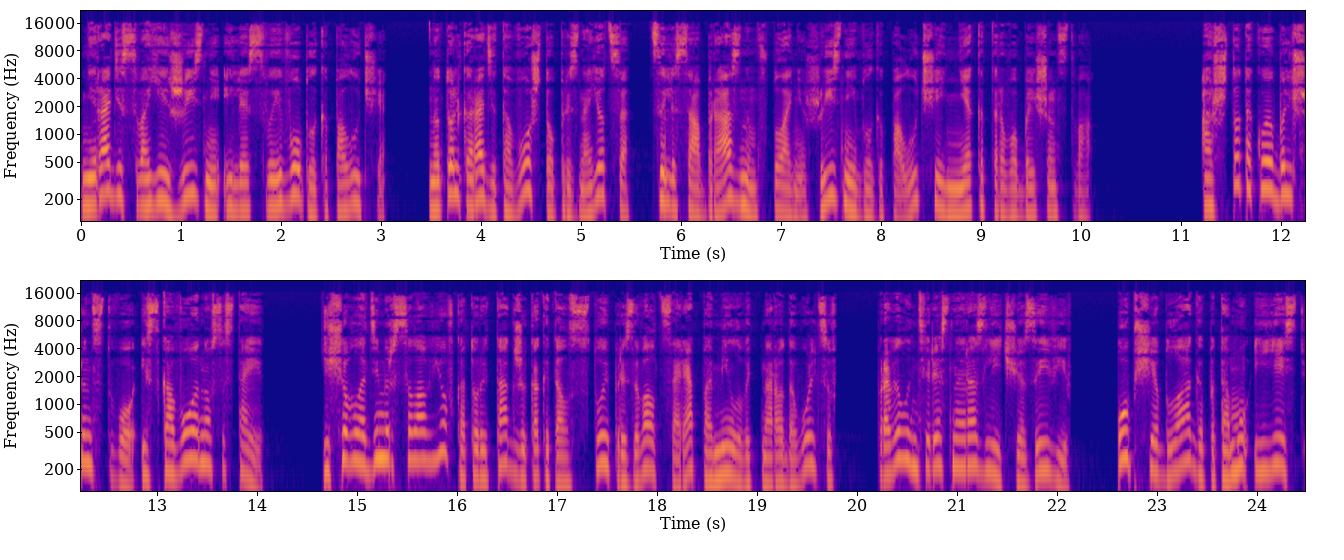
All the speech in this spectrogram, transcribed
не ради своей жизни или своего благополучия, но только ради того, что признается целесообразным в плане жизни и благополучия некоторого большинства. А что такое большинство, из кого оно состоит? Еще Владимир Соловьев, который так же, как и Толстой, призывал царя помиловать народовольцев провел интересное различие, заявив, «Общее благо потому и есть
